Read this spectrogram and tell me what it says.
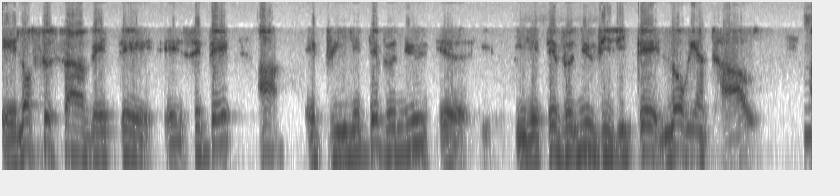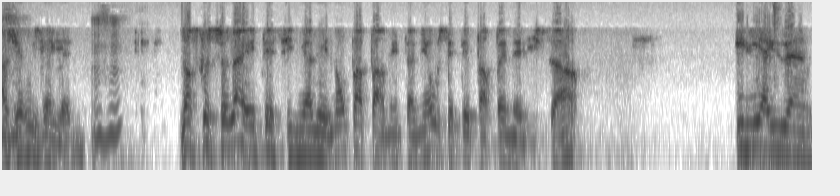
Et lorsque ça avait été, et c'était, ah, et puis il était venu, il était venu visiter l'Orient House à mhm. Jérusalem. Mhm. Lorsque cela a été signalé, non pas par Netanyahu, c'était par Ben Elissa, il y a eu un,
